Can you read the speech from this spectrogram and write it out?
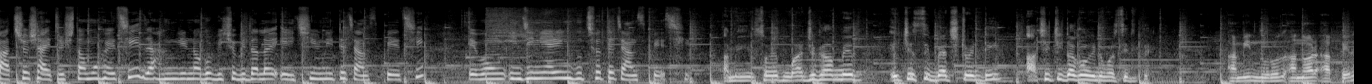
পাঁচশো সাঁত্রিশতম হয়েছি জাহাঙ্গীরনগর বিশ্ববিদ্যালয় এইচ ইউনিটে চান্স পেয়েছি এবং ইঞ্জিনিয়ারিং গুচ্ছতে চান্স পেয়েছি। আমি Syed Marzuk Ahmed HSC batch twenty আছি চিটাগং ইউনিভার্সিটিতে। আমি নুরুল আনোয়ার আপেল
